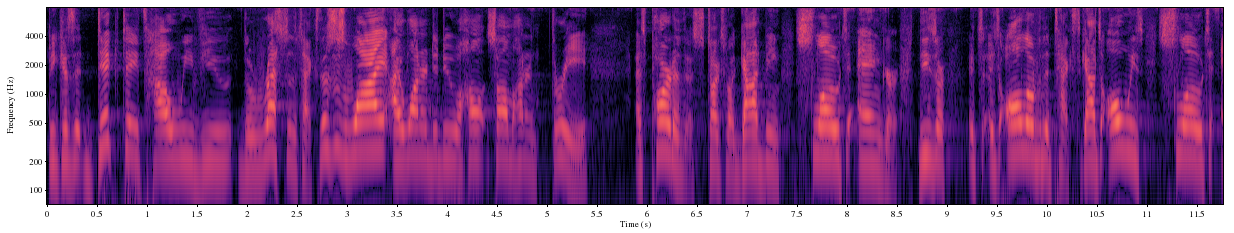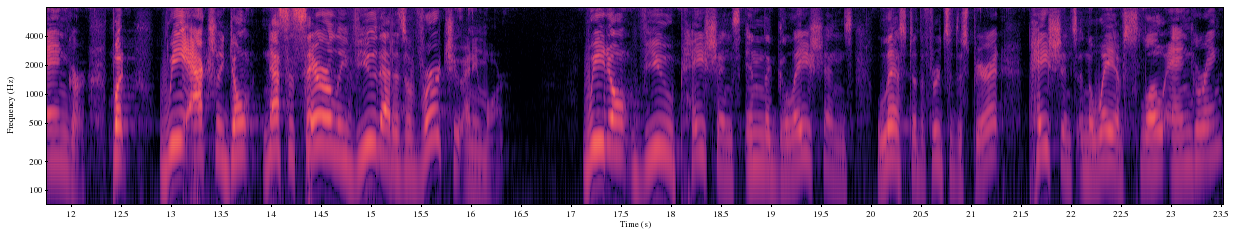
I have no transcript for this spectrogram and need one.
because it dictates how we view the rest of the text. This is why I wanted to do Psalm 103 as part of this. It talks about God being slow to anger. These are it's, it's all over the text. God's always slow to anger. But we actually don't necessarily view that as a virtue anymore. We don't view patience in the Galatians list of the fruits of the Spirit, patience in the way of slow angering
